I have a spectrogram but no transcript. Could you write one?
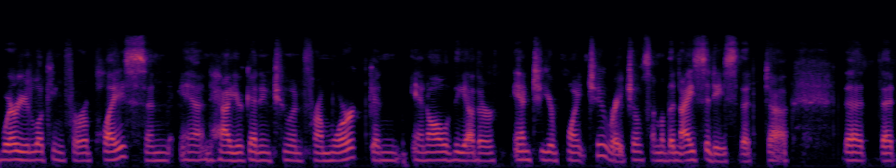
where you're looking for a place and and how you're getting to and from work and and all of the other and to your point too rachel some of the niceties that uh, that that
